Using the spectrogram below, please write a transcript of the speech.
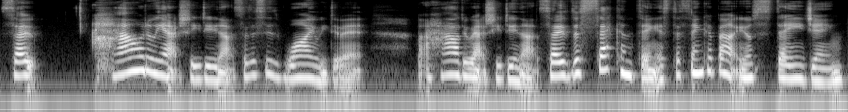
So, how do we actually do that? So, this is why we do it, but how do we actually do that? So, the second thing is to think about your staging.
